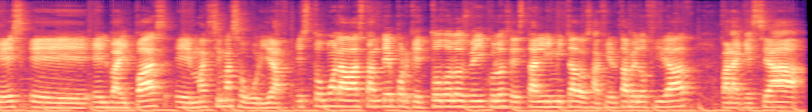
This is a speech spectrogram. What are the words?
que es eh, el bypass eh, máxima seguridad. Esto mola bastante porque todos los vehículos están limitados a cierta velocidad para que sea,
